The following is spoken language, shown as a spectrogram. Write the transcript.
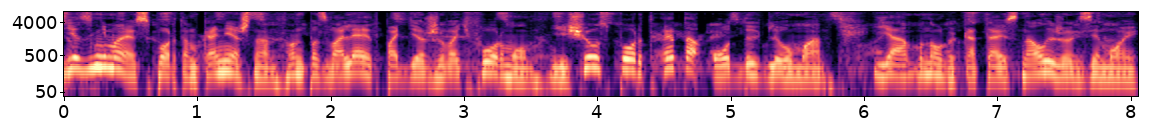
Я занимаюсь спортом, конечно. Он позволяет поддерживать форму. Еще спорт — это отдых для ума. Я много катаюсь на лыжах зимой.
